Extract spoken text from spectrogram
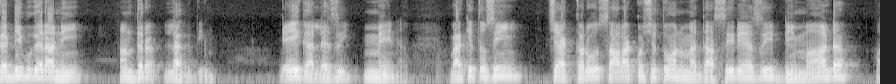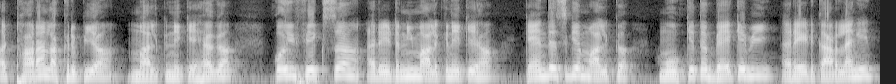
ਗੱਡੀ ਵਗੈਰਾ ਨਹੀਂ ਅੰਦਰ ਲੱਗਦੀ। ਇਹ ਗੱਲ ਹੈ ਜੀ ਮੇਨ ਬਾਕੀ ਤੁਸੀਂ ਚੈੱਕ ਕਰੋ, ਸਾਰਾ ਕੁਝ ਤੁਹਾਨੂੰ ਮੈਂ ਦੱਸ ਹੀ ਰਿਹਾ ਸੀ ਡਿਮਾਂਡ 18 ਲੱਖ ਰੁਪਇਆ ਮਾਲਕ ਨੇ ਕਿਹਾ ਹੈਗਾ। ਕੋਈ ਫਿਕਸ ਰੇਟ ਨਹੀਂ ਮਾਲਕ ਨੇ ਕਿਹਾ। ਕਹਿੰਦੇ ਸੀਗੇ ਮਾਲਕ ਮੌਕੇ ਤੇ ਬਹਿ ਕੇ ਵੀ ਰੇਟ ਕਰ ਲਾਂਗੇ।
